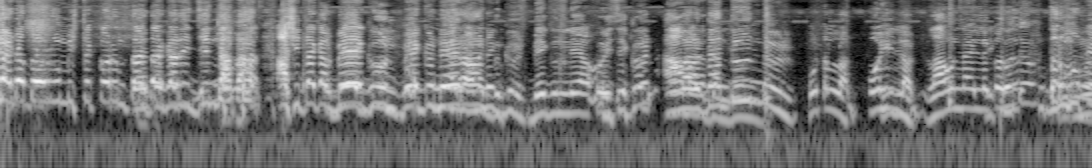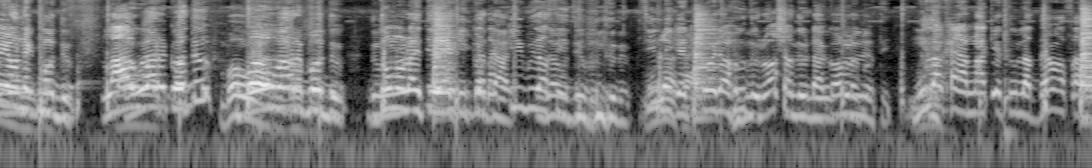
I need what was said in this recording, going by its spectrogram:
যেটা দরুম মিস্টেক করুম তাই তরকারি জিন্দাবাদ। আশি টাকার বেগুন বেগুনের অনেক গুণ। বেগুন লিয়া হয়েছে কোন আমার দান দুন্দুর পটল লন ওহি লন লাউ নাইলে কদু তোর মুখে অনেক মধু। লাউ আর কদু বউ আর বধু দোনোটাইতে একই কথা কি সিন্ডিকেট কইরা হুদু মুলা খায়া নাকে তুলা দেওয়া সারা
